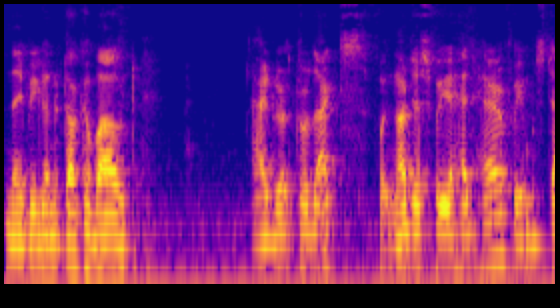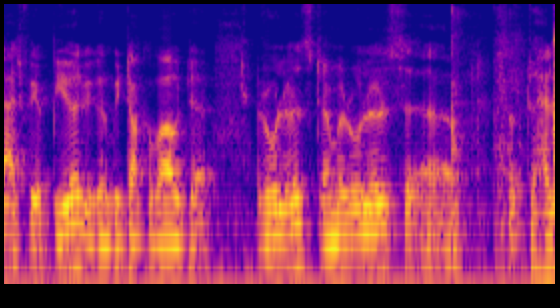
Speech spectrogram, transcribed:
then we're going to talk about hair growth products for not just for your head hair, for your mustache, for your beard. We're going to be talk about uh, rollers, derma rollers. Uh, so to help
